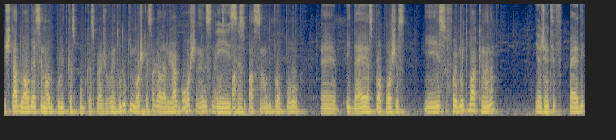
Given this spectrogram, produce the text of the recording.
estadual decenal de políticas públicas para a juventude, o que mostra que essa galera já gosta né, desse negócio isso. de participação, de propor é, ideias, propostas, e isso foi muito bacana. E a gente pede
